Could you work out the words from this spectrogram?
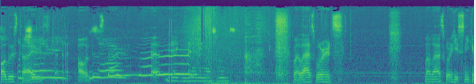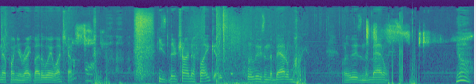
All those I'm times. sorry. All I'm those sorry. times. Nick, you last ones? My last words. My last word. He's sneaking up on your right. By the way, watch out. He's. They're trying to flank us. We're losing the battle, boy. We're losing the battle. No,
